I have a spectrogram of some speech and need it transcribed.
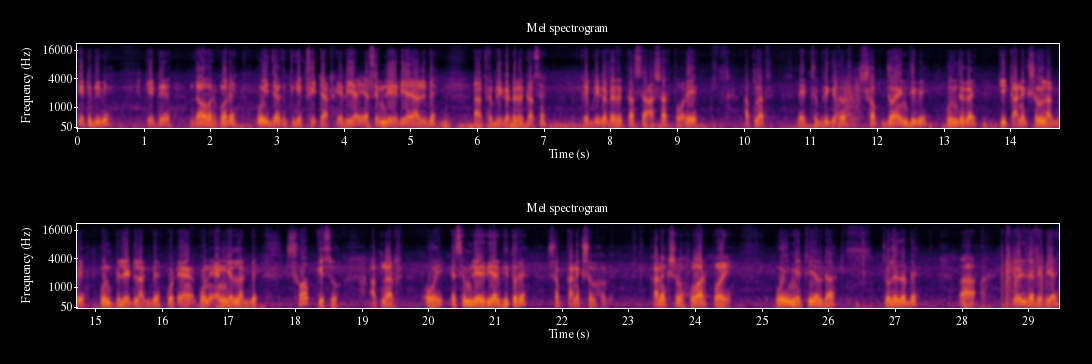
কেটে দিবে। কেটে দেওয়ার পরে ওই জায়গা থেকে ফিটার এরিয়ায় অ্যাসেম্বলি এরিয়ায় আসবে ফেব্রিকেটরের কাছে। ফেব্রিকেটরের কাছে আসার পরে আপনার এই ফেব্রিকেটর সব জয়েন্ট দিবে, কোন জায়গায়, কি কানেকশন লাগবে, কোন প্লেট লাগবে কোন অ্যা- কোন অ্যাঙ্গেল লাগবে সব কিছু আপনার ওই অ্যাসেম্বলি এরিয়ার ভিতরে সব কানেকশন হবে। কানেকশন হওয়ার পরে ওই মেটেরিয়ালটা চলে যাবে ওয়েল্ডার এরিয়ায়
